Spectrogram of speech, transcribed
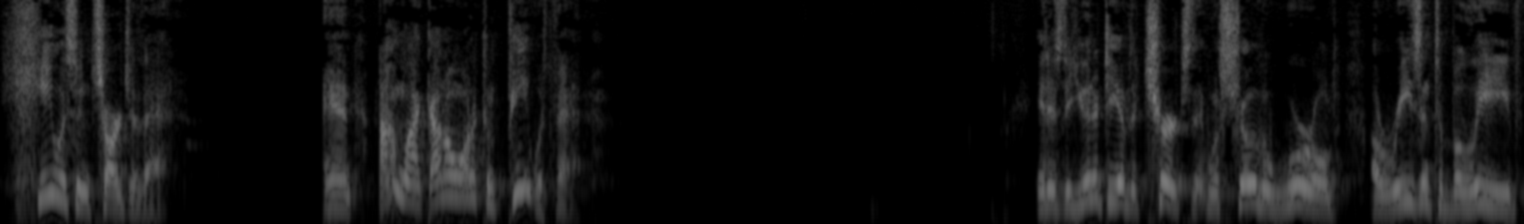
he was in charge of that. And I'm like, I don't want to compete with that. It is the unity of the church that will show the world a reason to believe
